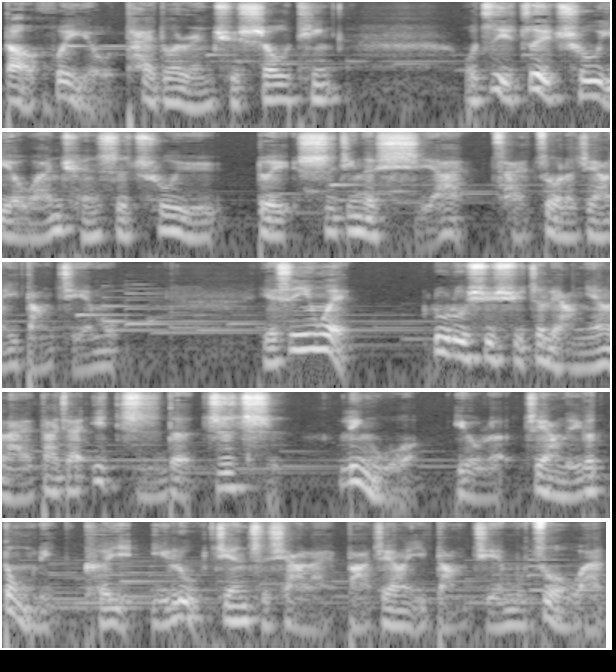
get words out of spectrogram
到会有太多人去收听，我自己最初也完全是出于对《诗经》的喜爱才做了这样一档节目，也是因为陆陆续续这两年来大家一直的支持，令我有了这样的一个动力，可以一路坚持下来，把这样一档节目做完。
